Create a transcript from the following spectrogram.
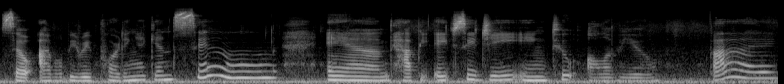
So I will be reporting again soon. And happy HCGing to all of you. Bye.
